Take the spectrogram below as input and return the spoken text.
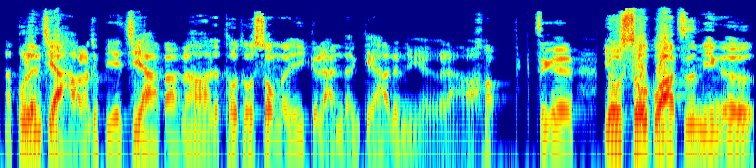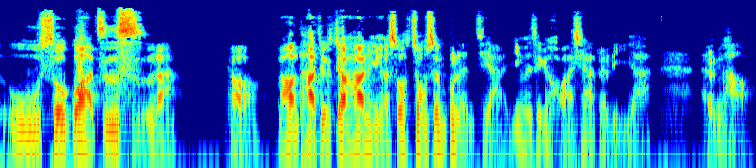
那不能嫁好，那就别嫁吧。然后他就偷偷送了一个男人给他的女儿了啊。这个有守寡之名而无守寡之实啦。好，然后他就叫他女儿说终身不能嫁，因为这个华夏的礼呀很好。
